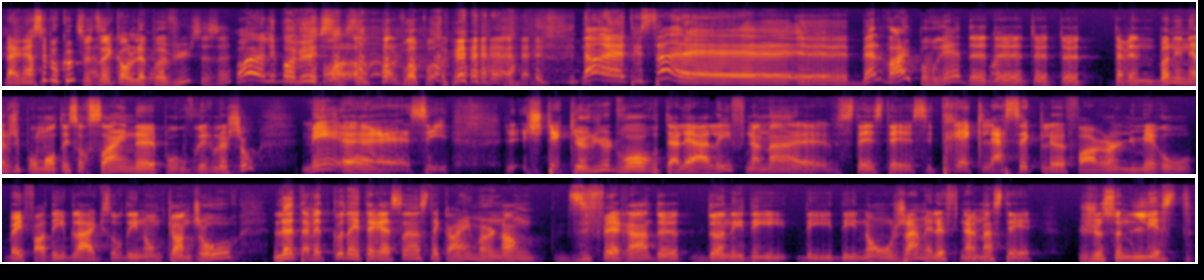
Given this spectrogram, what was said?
Ben, merci beaucoup. Tu veux dire qu'on l'a pas vu, c'est ça? Ouais, elle n'est pas vue. on, ça. on le voit pas. non, euh, Tristan, euh, euh, belle vibe pour vrai. De, de- de- de- T'avais une bonne énergie pour monter sur scène, pour ouvrir le show. Mais euh, c'est, j'étais curieux de voir où t'allais aller. Finalement, c'était, c'était- c'est très classique, là, faire un numéro, ben, faire des blagues sur des noms de Conjure. Là, t'avais de quoi d'intéressant. C'était quand même un angle différent de donner des, des- des noms aux gens. Mais là, finalement, c'était juste une liste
